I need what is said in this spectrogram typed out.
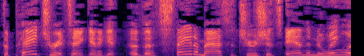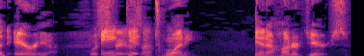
The Patriots ain't going to get, uh, the state of Massachusetts and the New England area Which ain't getting 20 in a 100 years.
